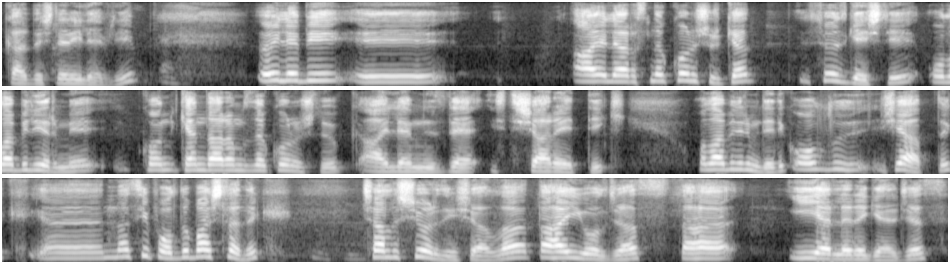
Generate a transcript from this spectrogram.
kardeşleriyle evliyim. Öyle bir e, aile arasında konuşurken söz geçti. Olabilir mi? Kon- kendi aramızda konuştuk. Ailemizde istişare ettik. Olabilir mi dedik. Oldu şey yaptık. E, nasip oldu başladık. Çalışıyoruz inşallah. Daha iyi olacağız. Daha iyi yerlere geleceğiz.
